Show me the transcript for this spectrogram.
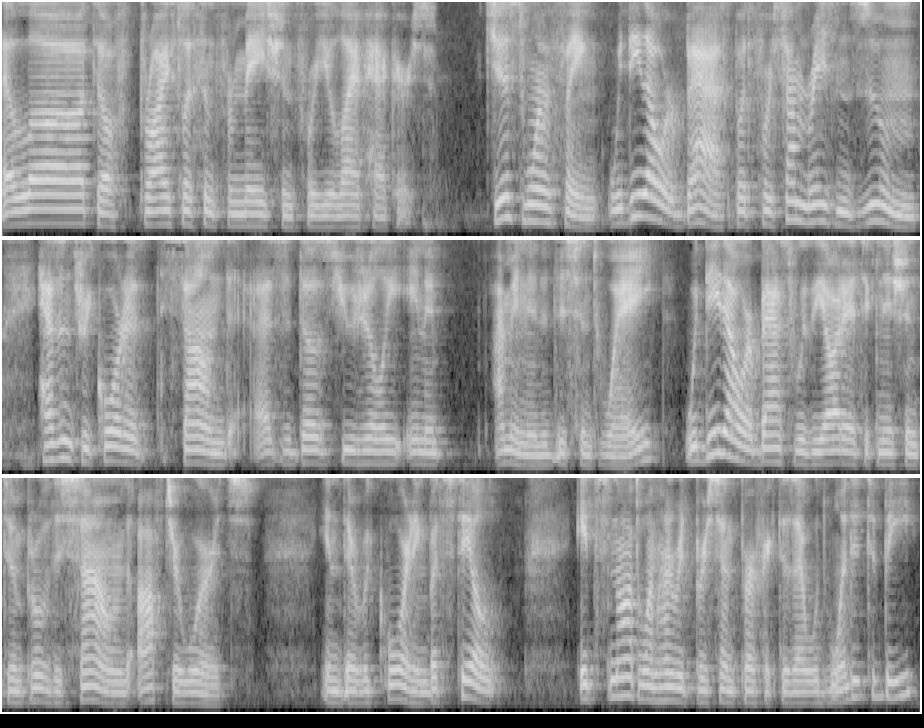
A lot of priceless information for you life hackers. Just one thing, we did our best, but for some reason Zoom hasn't recorded the sound as it does usually in a I mean in a decent way. We did our best with the audio technician to improve the sound afterwards in the recording, but still it's not 100% perfect as I would want it to be.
